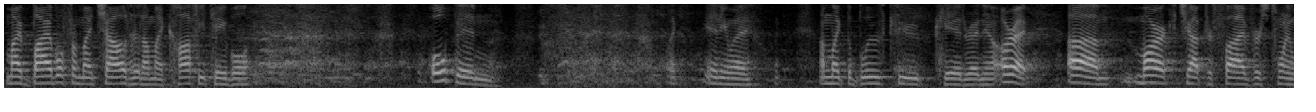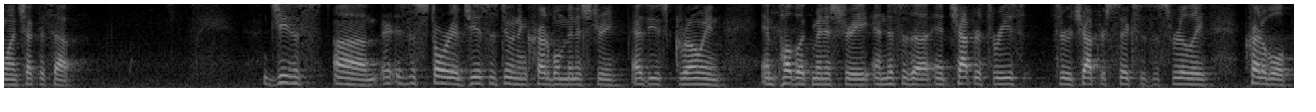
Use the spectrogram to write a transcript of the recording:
my Bible from my childhood on my coffee table. Open. Like, anyway, I'm like the blues kid right now. All right. Um, Mark chapter 5, verse 21. Check this out. Jesus um, is the story of Jesus doing incredible ministry as he's growing in public ministry. And this is a, chapter 3 through chapter 6 is this really incredible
